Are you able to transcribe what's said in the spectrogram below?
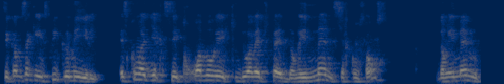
C'est comme ça qu'il explique le Meiri. Est-ce qu'on va dire que ces trois volets qui doivent être faits dans les mêmes circonstances dans les mêmes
